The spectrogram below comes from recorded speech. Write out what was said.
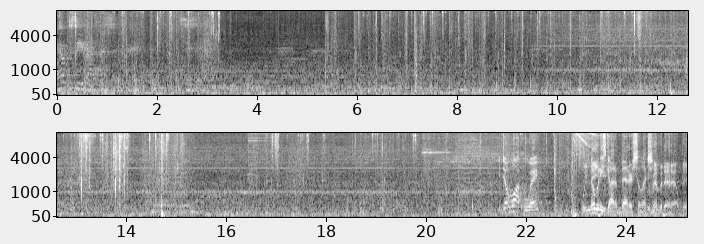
I hope to see you back here soon, okay? Stay safe. Hey, don't walk away. We need Nobody's you. got a better selection. Remember that out there.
